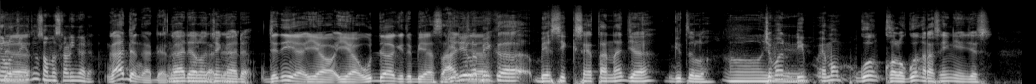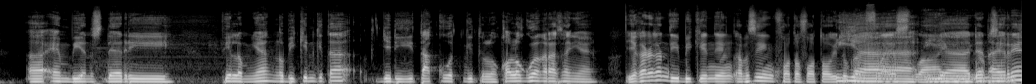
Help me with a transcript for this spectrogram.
Lonceng-lonceng ada. itu sama sekali nggak ada. nggak ada nggak ada Nggak ada, lonceng nggak ada. jadi ya ya ya udah gitu biasa Jadi aja lebih ke basic setan aja gitu loh. Oh, iya, Cuman iya. di emang gua kalau gua ngerasainnya just uh, ambience dari filmnya ngebikin kita jadi takut gitu loh. Kalau gua ngerasanya. Ya karena kan dibikin yang apa sih yang foto-foto itu iya, kan flashlight iya gitu, dan akhirnya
